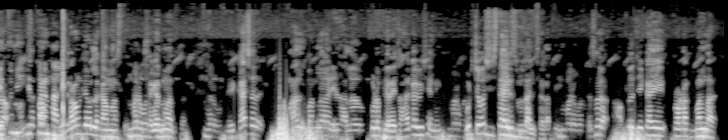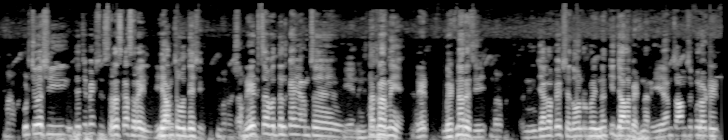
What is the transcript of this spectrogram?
हे तुम्ही इथपर्यंत आले? ग्राउंड लेवलला काम असतं. बरोबर, सगळ्यात बरोबर. महत्वाचं. बरोबर. हे काय सर? माल बनला हे झालं पुढे फिरायचा हा काय विषय नाही. बरोबर. पुढच्या वर्षी तयारी सुरू झाली सर आता बरोबर. तसं आपलं जे काही प्रॉडक्ट बनला बरोबर. पुढच्या वर्षी त्याच्यापेक्षा सरस कसं राहील हे आमचा उद्देश आहे. बरोबर. शंभर रेटचा बद्दल काही आमचं हे नाही. तक्रार नाहीये. रेट भेटणारच आहे. बरोबर. आणि जगापेक्षा दोन रुपये नक्कीच ज्याला भेटणार आहे. हे आमचं आमचं क्वालिटी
